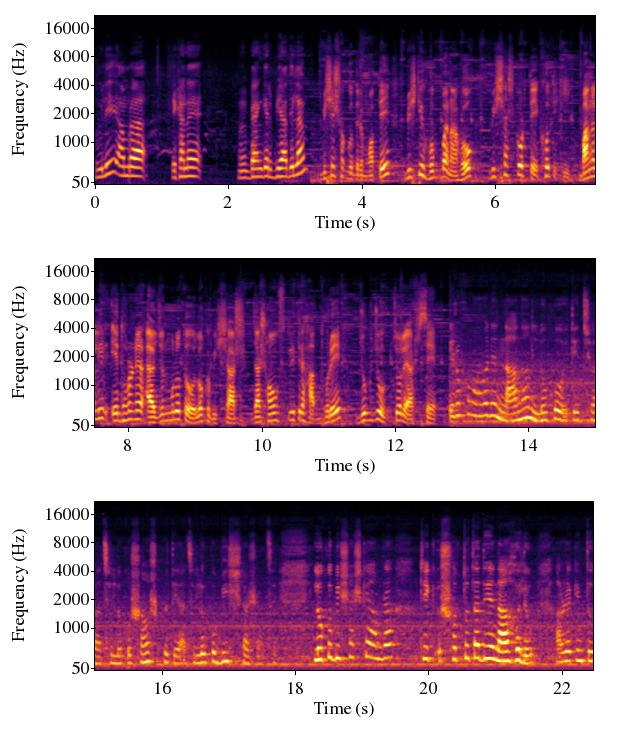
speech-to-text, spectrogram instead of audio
তুলি আমরা এখানে ব্যাংকের বিয়া দিলাম। বিশেষজ্ঞদের মতে বৃষ্টি হোক বা না হোক বিশ্বাস করতে ক্ষতি কি? বাঙালির এ ধরনের আয়োজন মূলত লোকবিশ্বাস যা সংস্কৃতির হাত ধরে যুগ যুগ চলে আসছে। এরকম আমাদের নানান লোক ঐতিহ্য আছে লোক সংস্কৃতি আছে লোক বিশ্বাস আছে। লোকবিশ্বাসকে আমরা ঠিক সত্যতা দিয়ে না হলেও আমরা কিন্তু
